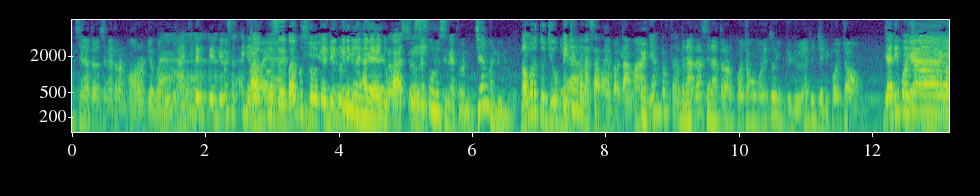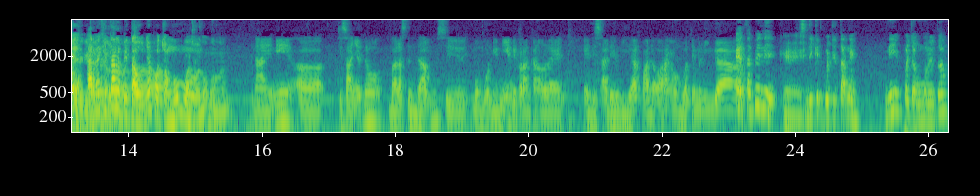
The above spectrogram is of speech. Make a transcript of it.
sinetron-sinetron horor zaman Nah. dulu. anjir dia dia, dia masa tiga bagus ya bagus kalau Iya, kayak gitu ini jadi ada edukasi 10 sinetron zaman dulu. nomor 7 bikin Iya. penasaran Yang pertama, yang pertama ternyata sinetron Pocong Mumun itu judulnya tuh jadi pocong. jadi pocong Iya, iya, Iya, jadi karena pocong. kita lebih taunya pocong mumun Pocong mumun. Nah ini eh, kisahnya tuh balas dendam si Mumun ini yang diperankan oleh Edis Adelia kepada orang yang membuatnya meninggal. eh tapi nih Oke. sedikit gue cerita nih ini pocong mun itu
